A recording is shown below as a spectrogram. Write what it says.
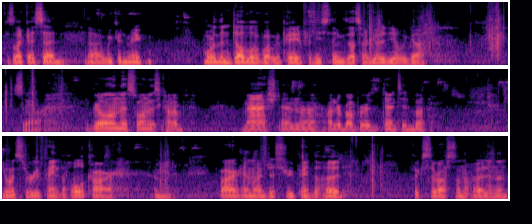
Because like I said uh, we could make more than double of what we paid for these things. That's how good a deal we got. So uh, the grill on this one is kind of mashed and the under bumper is dented but he wants to repaint the whole car. I mean if I were him I'd just repaint the hood fix the rust on the hood and then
